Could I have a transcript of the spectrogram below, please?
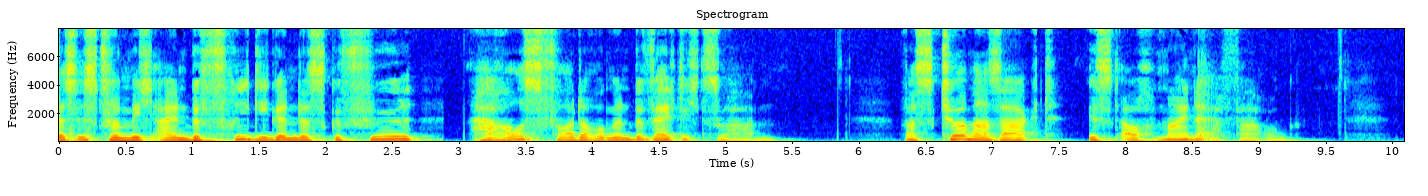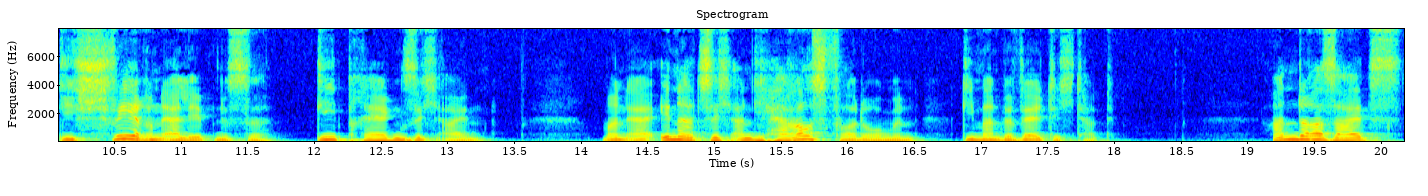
es ist für mich ein befriedigendes Gefühl, Herausforderungen bewältigt zu haben. Was Türmer sagt, ist auch meine Erfahrung. Die schweren Erlebnisse, die prägen sich ein. Man erinnert sich an die Herausforderungen, die man bewältigt hat. Andererseits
